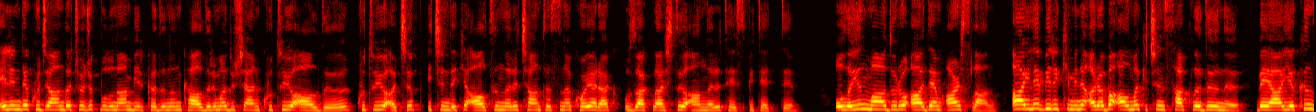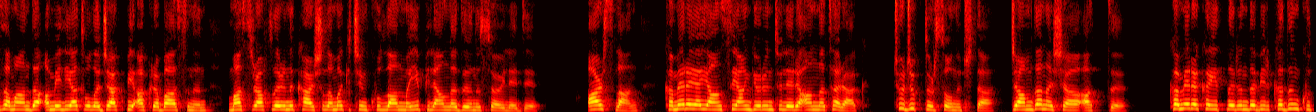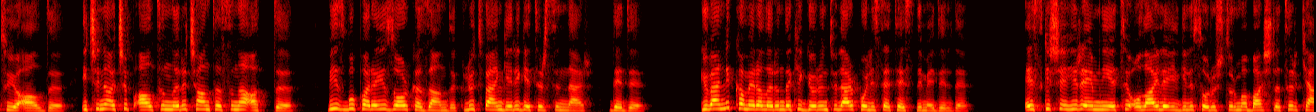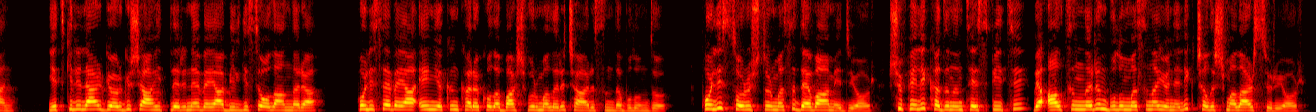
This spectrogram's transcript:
elinde kucağında çocuk bulunan bir kadının kaldırıma düşen kutuyu aldığı, kutuyu açıp içindeki altınları çantasına koyarak uzaklaştığı anları tespit etti. Olayın mağduru Adem Arslan, aile birikimini araba almak için sakladığını veya yakın zamanda ameliyat olacak bir akrabasının masraflarını karşılamak için kullanmayı planladığını söyledi. Arslan, kameraya yansıyan görüntüleri anlatarak, çocuktur sonuçta, camdan aşağı attı. Kamera kayıtlarında bir kadın kutuyu aldı, içini açıp altınları çantasına attı. Biz bu parayı zor kazandık, lütfen geri getirsinler, dedi. Güvenlik kameralarındaki görüntüler polise teslim edildi. Eskişehir Emniyeti olayla ilgili soruşturma başlatırken, yetkililer görgü şahitlerine veya bilgisi olanlara, polise veya en yakın karakola başvurmaları çağrısında bulundu. Polis soruşturması devam ediyor. Şüpheli kadının tespiti ve altınların bulunmasına yönelik çalışmalar sürüyor.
